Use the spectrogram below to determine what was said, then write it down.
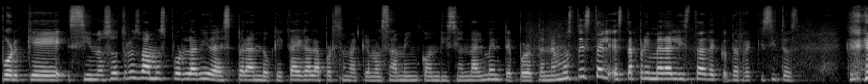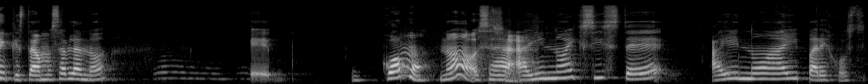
Porque si nosotros vamos por la vida esperando que caiga la persona que nos ame incondicionalmente, pero tenemos esta, esta primera lista de, de requisitos que, que estábamos hablando, eh, ¿cómo? ¿No? O sea, Sí. ahí no existe, ahí no hay parejos.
